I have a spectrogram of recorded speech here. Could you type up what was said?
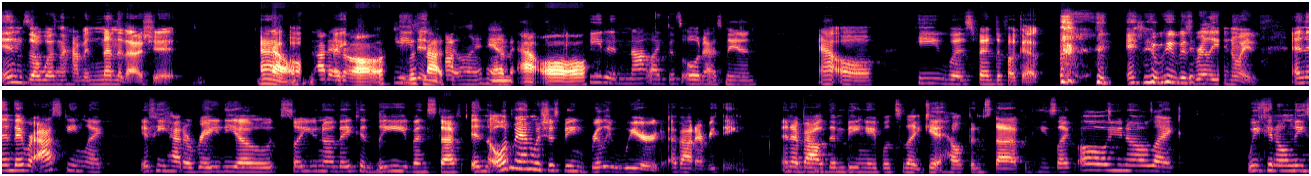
Enzo wasn't having none of that shit. No, all. not at like, all. He, he was not, not feeling him at all. He did not like this old ass man at all. He was fed the fuck up. and he was really annoyed. And then they were asking like if he had a radio so you know they could leave and stuff. And the old man was just being really weird about everything and about them being able to like get help and stuff. And he's like, oh, you know, like we can only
